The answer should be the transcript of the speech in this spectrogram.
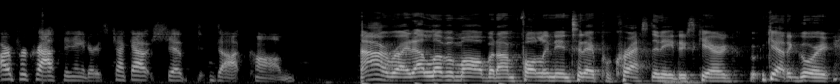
our procrastinators. Check out shipt.com. All right, I love them all, but I'm falling into that procrastinators category.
